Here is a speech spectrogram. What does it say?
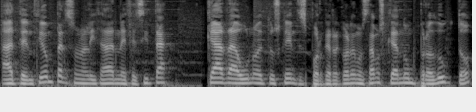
atención personalizada necesita cada uno de tus clientes, porque recordemos, estamos creando un producto,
